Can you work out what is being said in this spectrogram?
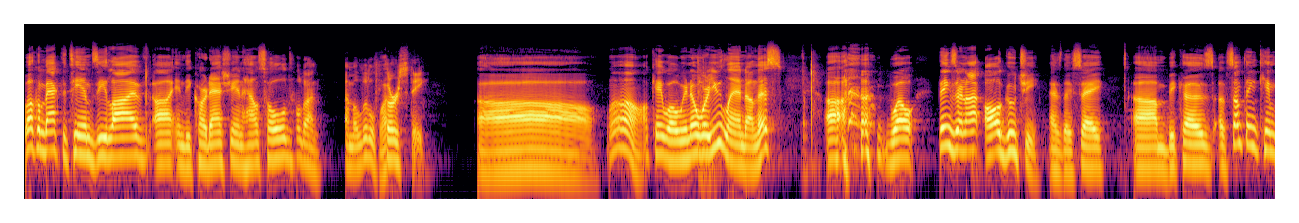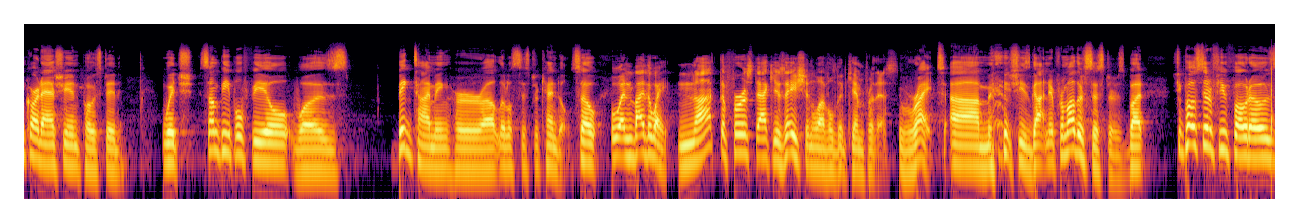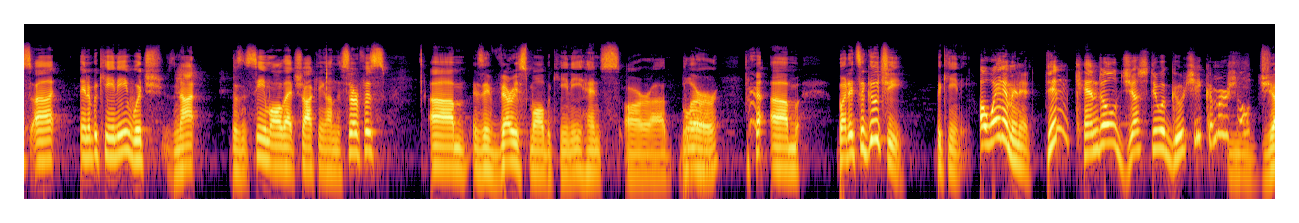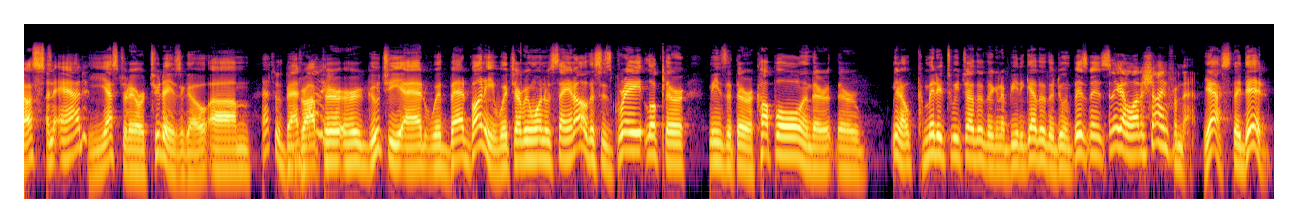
Welcome back to TMZ Live uh, in the Kardashian household. Hold on. I'm a little thirsty. Oh, well, okay. Well, we know where you land on this. Uh, well, things are not all Gucci, as they say, um, because of something Kim Kardashian posted, which some people feel was big timing her uh, little sister Kendall. So, Oh, and by the way, not the first accusation leveled at Kim for this. right, um, she's gotten it from other sisters, but she posted a few photos uh, in a bikini, which is not doesn't seem all that shocking on the surface. Um, is a very small bikini, hence our uh, blur. um, but it's a Gucci bikini. Oh, wait a minute. Didn't Kendall just do a Gucci commercial? Just An ad? yesterday or two days ago. Um, That's with Bad dropped Bunny. her, her Gucci ad with Bad Bunny, which everyone was saying, "Oh, this is great. Look, they're means that they're a couple and they're they're you know committed to each other. They're going to be together. They're doing business." And they got a lot of shine from that. Yes, they did.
